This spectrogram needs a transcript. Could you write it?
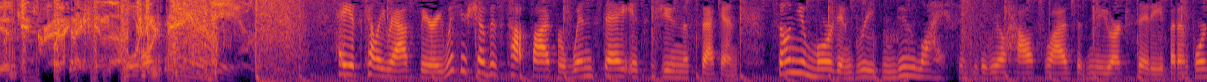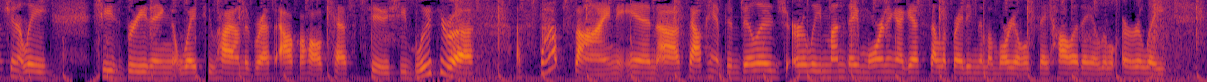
In the morning. Hey, it's Kellie Rasberry with your Showbiz Top 5 for Wednesday. It's June the 2nd. Sonja Morgan breathed new life into the Real Housewives of New York City, but unfortunately, she's breathing way too high on the breath alcohol test, too. She blew through a, a stop sign in uh, Southampton Village early Monday morning, I guess, celebrating the Memorial Day holiday a little early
